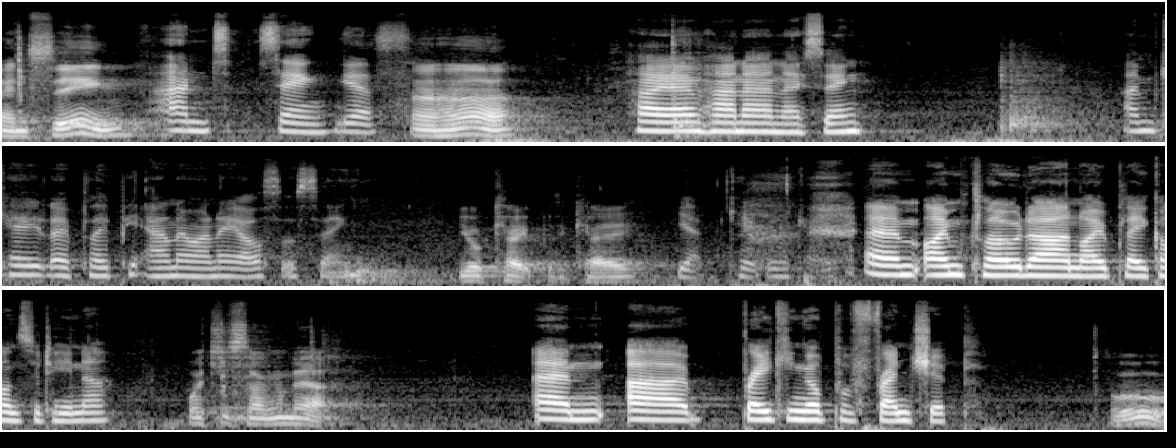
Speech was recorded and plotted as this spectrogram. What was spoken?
And sing. And sing, yes. Uh huh. Hi, I'm Hannah and I sing. I'm Kate. I play piano and I also sing. You're Kate with a K. Yeah, Kate with a K. Um, I'm Clodagh and I play concertina. What's your song about? Um, uh, breaking up of friendship. Ooh.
